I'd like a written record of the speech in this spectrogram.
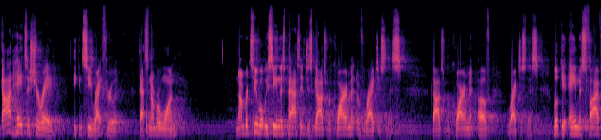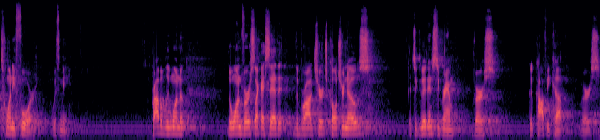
God hates a charade. He can see right through it. That's number one. Number two, what we see in this passage is God's requirement of righteousness. God's requirement of righteousness. Look at Amos 5:24 with me. Probably one of the one verse, like I said, that the broad church culture knows. It's a good Instagram verse, good coffee cup verse.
